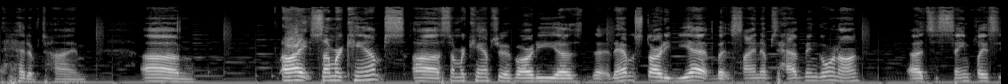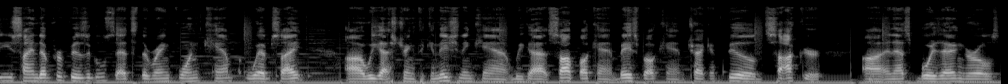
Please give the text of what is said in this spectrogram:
ahead of time. Um, all right, summer camps. Uh, summer camps have already uh, they haven't started yet, but signups have been going on. Uh, it's the same place that you signed up for physicals. That's the Rank One Camp website. Uh, we got strength and conditioning camp. We got softball camp, baseball camp, track and field, soccer, uh, and that's boys and girls.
